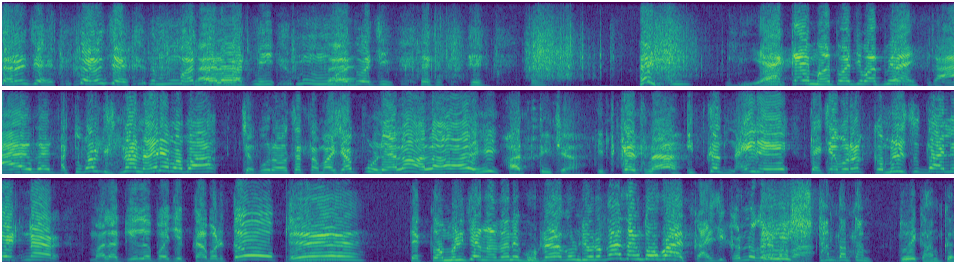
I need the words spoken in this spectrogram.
धनंजय धनंजय महत्वाची काय? बातमी महत्वाची. या काय महत्वाची बातमी नाही? काय उगाच- तुम्हाला दिसणार नाही रे बाबा. चबुरावचा तमाशा पुण्याला आलाय. हत्तीच्या. इतकंच ना? इतकंच नाही रे. त्याच्याबरोबर कमळी सुद्धा आली असणार मला गेलं पाहिजे ताबडतोब. ए, त्या कमळीच्या नादाने घोटाळा करून ठेवलं का सांगतो काय काळजी करू नका रे बाबा. थांब थांब थांब. तू एक काम कर.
